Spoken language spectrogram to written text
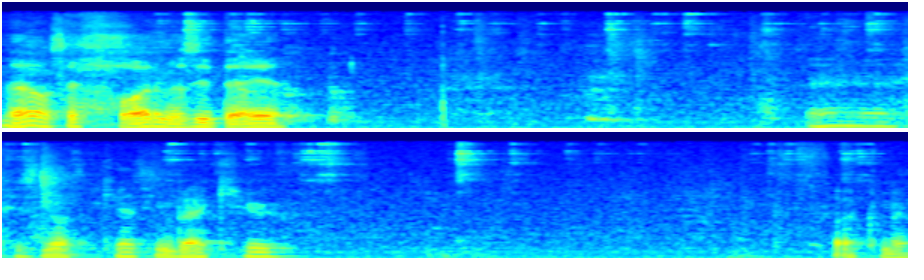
Não, sai fora, minhas ideias. Uh, he's not getting back here. Fuck, man.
